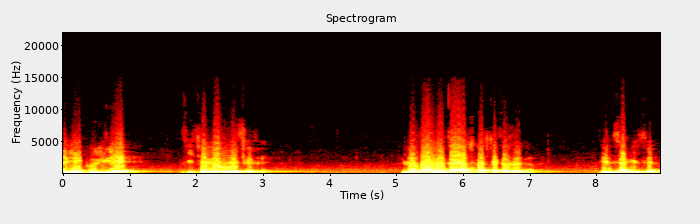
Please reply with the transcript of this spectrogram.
आणि एक मुलगी आहे तिचं लग्न ठरलं. तिला झालं काय आसपासच्या करायला त्यांनी सांगितलं.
